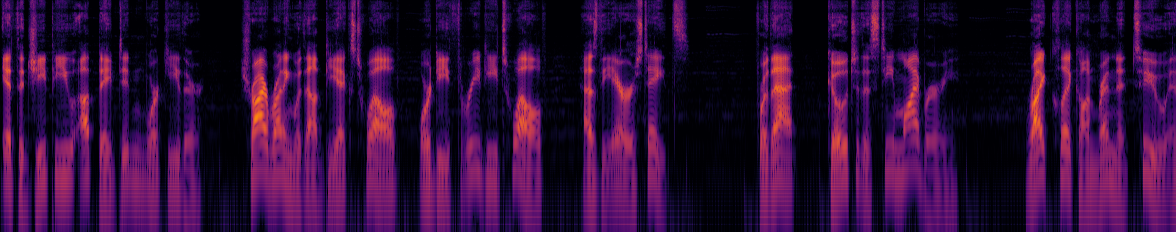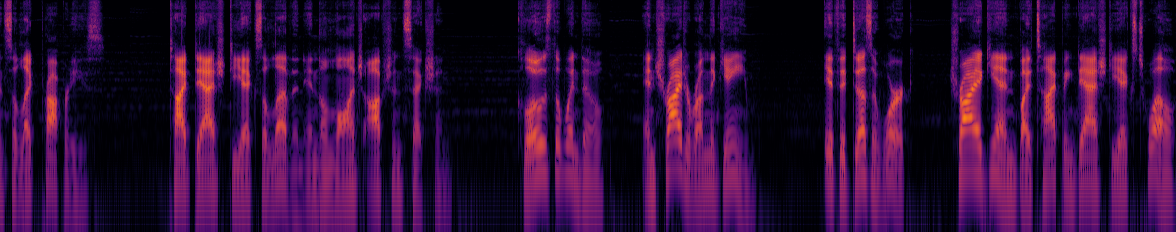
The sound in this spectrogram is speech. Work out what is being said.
If the GPU update didn't work either, try running without DX12 or D3D12 as the error states. For that, go to the Steam library. Right-click on Remnant 2 and select Properties. Type "-dx11 in the Launch Options section. Close the window and try to run the game. If it doesn't work, try again by typing dash "-dx12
